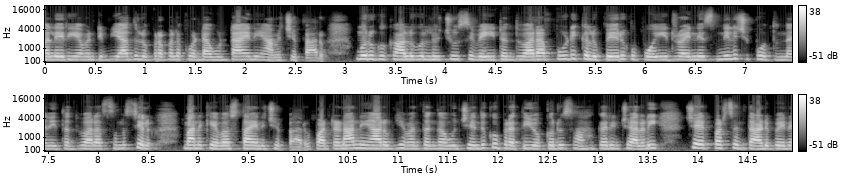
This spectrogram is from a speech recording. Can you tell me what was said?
మలేరియా వంటి వ్యాధులు ప్రబలకుండా ఉంటాయని ఆమె చెప్పారు. మురుగు కాలువలను చూసి వేయటం ద్వారా పూడికలు పేరుకుపోయి డ్రైనేజ్ తగ్గిపోతుందని తద్వారా సమస్యలు మనకే వస్తాయని చెప్పారు. పట్టణాన్ని ఆరోగ్యవంతంగా ఉంచేందుకు ప్రతి ఒక్కరూ సహకరించాలని చైర్పర్సన్ తాడిపోయిన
